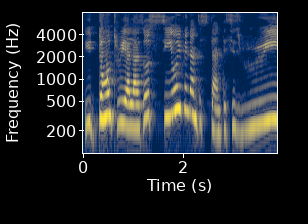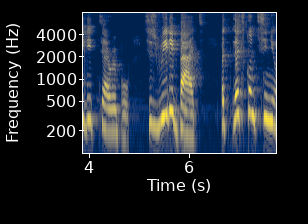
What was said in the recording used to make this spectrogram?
you don't realize or see or even understand this is really terrible. This is really bad. But let's continue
